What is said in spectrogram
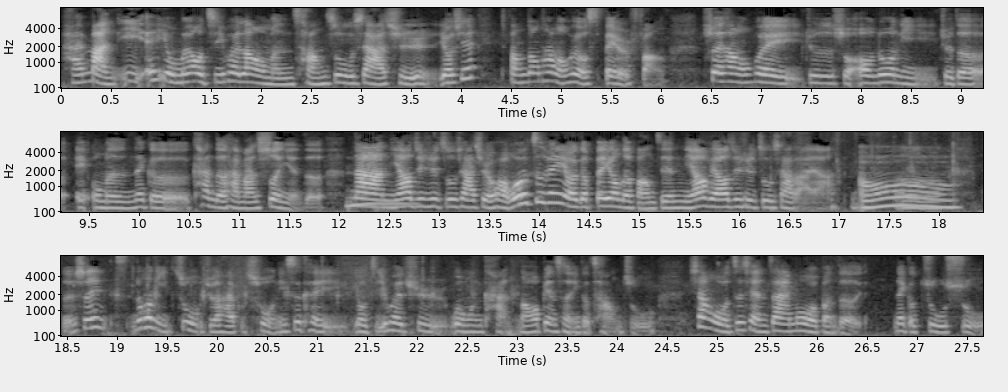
还满意，哎有没有机会让我们长住下去？有些房东他们会有 spare 房。所以他们会就是说，哦，如果你觉得，哎，我们那个看的还蛮顺眼的，那你要继续住下去的话，我这边有一个备用的房间，你要不要继续住下来啊？哦，对，所以如果你住觉得还不错，你是可以有机会去问问看，然后变成一个长租。像我之前在墨尔本的那个住宿，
